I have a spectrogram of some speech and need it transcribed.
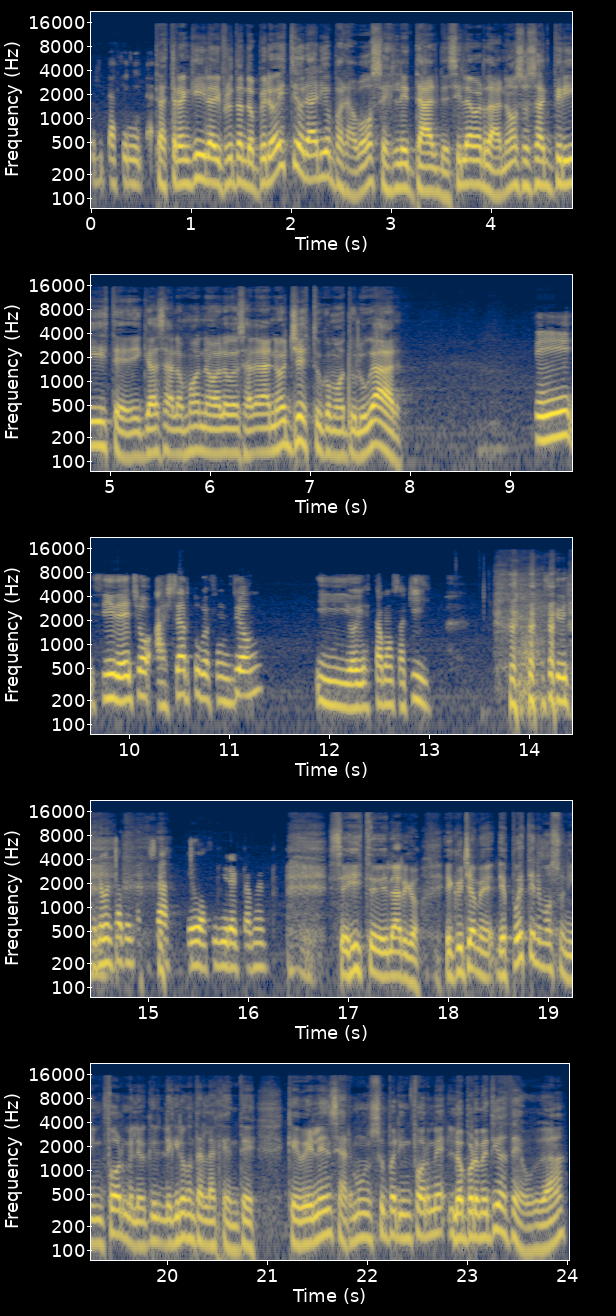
pelita finita. estás tranquila, disfrutando. Pero este horario para vos es letal, decir la verdad, ¿no? Sos actriz, te dedicas a los monólogos a la noche, es tu, como tu lugar. Sí, sí, de hecho, ayer tuve función y hoy estamos aquí. Así que dije, no me saquen ya, quedo así directamente. Seguiste de largo. Escúchame, después tenemos un informe, le, le quiero contar a la gente, que Belén se armó un super informe, lo prometido es deuda,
